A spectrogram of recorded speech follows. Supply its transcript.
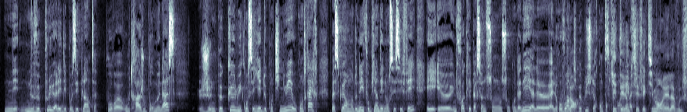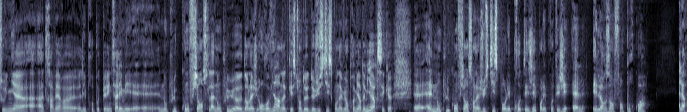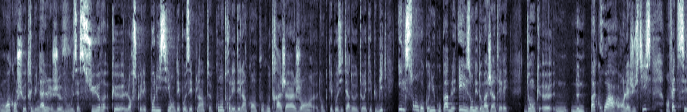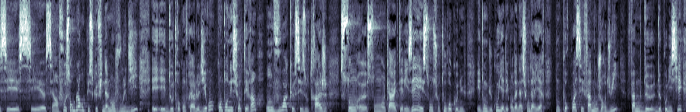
ne veut plus aller déposer plainte pour outrage ou pour menace, je ne peux que lui conseiller de continuer, au contraire, parce qu'à un moment donné, il faut bien dénoncer ces faits, et euh, une fois que les personnes sont, condamnées, elles, elles revoient un petit peu plus leur comportement. Ce qui est terrible, c'est effectivement, et là vous le soulignez à, travers euh, les propos de Perrine Salé, mais elles, n'ont plus confiance là non plus euh, dans la. On revient à notre question de, justice qu'on a vue en première demi-heure, c'est qu'elles n'ont plus confiance en la justice pour les protéger, pour les protéger elles et leurs enfants. Pourquoi? Alors moi, quand je suis au tribunal, je vous assure que lorsque les policiers ont déposé plainte contre les délinquants pour outrage à agents, euh, donc dépositaires de l'autorité publique, ils sont reconnus coupables et ils ont des dommages et intérêts. Donc euh, ne pas croire en la justice, en fait, c'est un faux semblant, puisque finalement, je vous le dis, et, d'autres confrères le diront, quand on est sur le terrain, on voit que ces outrages sont, euh, caractérisés et sont surtout reconnus. Et donc, du coup, il y a des condamnations derrière. Donc pourquoi ces femmes aujourd'hui, femmes de, policiers,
